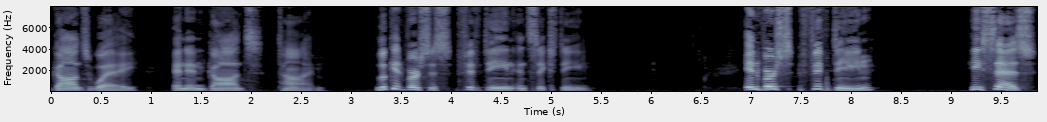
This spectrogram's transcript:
God's way, and in God's time. Look at verses 15 and 16. In verse 15, he says,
